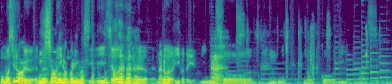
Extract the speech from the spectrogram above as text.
も、面白く。印象に残りました印象、あなるほど、なるほど、いいこと言う。印象に残りましたか。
